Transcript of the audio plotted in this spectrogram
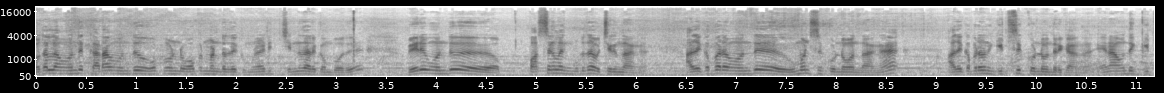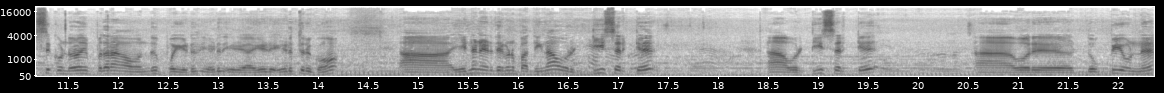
முதல்ல வந்து கடை வந்து ஓப்பன் ஓப்பன் பண்ணுறதுக்கு முன்னாடி சின்னதாக இருக்கும்போது வெறும் வந்து பசங்களுக்கு மட்டும் தான் வச்சுருந்தாங்க. அதுக்கப்புறம் வந்து உமன்ஸுக்கு கொண்டு வந்தாங்க. அதுக்கப்புறம் வந்து கிட்ஸுக்கு கொண்டு வந்திருக்காங்க. ஏன்னா வந்து கிட்ஸுக்கு கொண்டு வர இப்போ தான் நாங்கள் வந்து போய் எடு எடு எடு- எடுத்திருக்கோம். என்னென்ன எடுத்திருக்கோன்னு பார்த்தீங்கன்னா ஒரு டீஷர்ட்டு ஒரு டீஷர்ட்டு ஒரு தொப்பி ஒன்று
